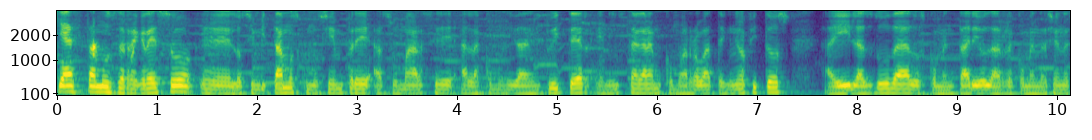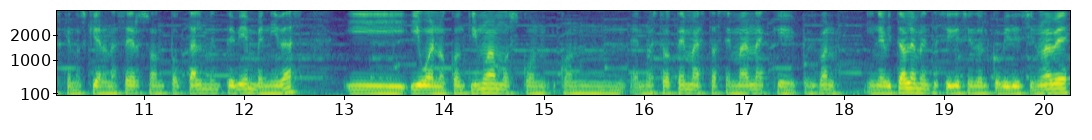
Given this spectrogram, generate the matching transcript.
ya estamos de regreso. Eh, los invitamos como siempre a sumarse a la comunidad en Twitter, en Instagram como arroba tecnófitos. Ahí las dudas, los comentarios, las recomendaciones que nos quieran hacer son totalmente bienvenidas. Y, bueno, continuamos con, con, nuestro tema esta semana que pues bueno, inevitablemente sigue siendo el COVID-19.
